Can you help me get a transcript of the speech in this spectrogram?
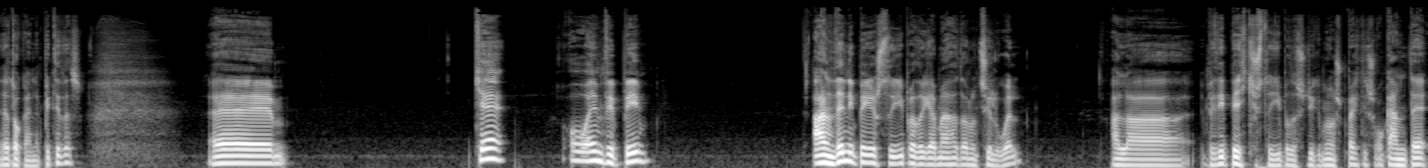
δεν το έκανε επίτηδες. Ε, και ο MVP, αν δεν υπήρχε στο γήπεδο για μένα θα ήταν ο Τσίλουελ, αλλά επειδή υπήρχε και στο γήπεδο συγκεκριμένος παίχτη, ο Καντέ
